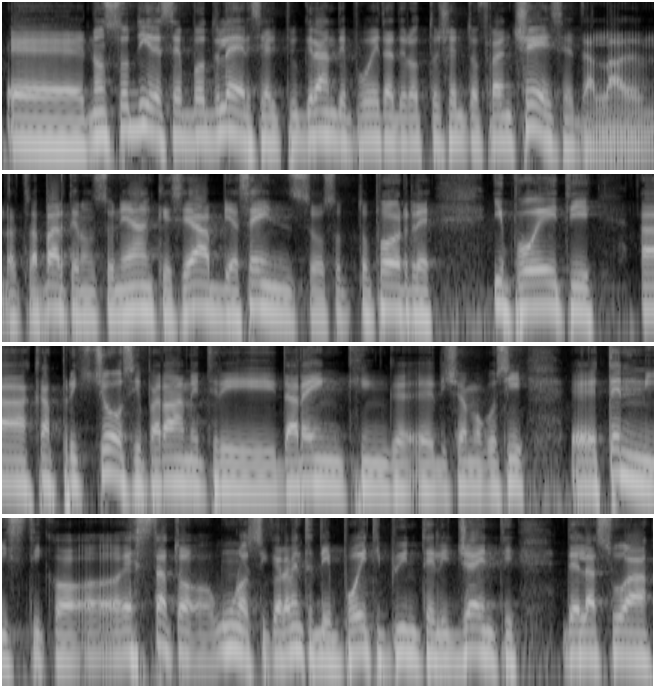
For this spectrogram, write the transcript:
Eh, non so dire se Baudelaire sia il più grande poeta dell'Ottocento francese dalla, d'altra parte non so neanche se abbia senso sottoporre i poeti a capricciosi parametri da ranking, eh, diciamo così, eh, tennistico. È stato uno sicuramente dei poeti più intelligenti della sua,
